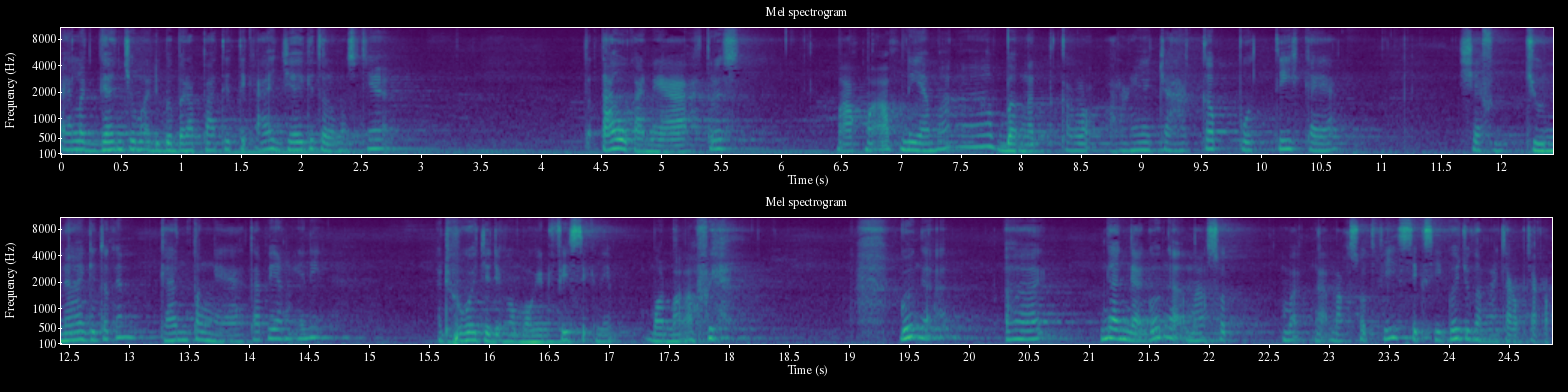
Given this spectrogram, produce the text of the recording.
elegan cuma di beberapa titik aja gitu loh. Maksudnya tahu kan ya? Terus maaf maaf nih ya maaf banget kalau orangnya cakep putih kayak chef Juna gitu kan ganteng ya. Tapi yang ini aduh gue jadi ngomongin fisik nih. Mohon maaf ya. Gue nggak uh, nggak nggak gue nggak maksud nggak maksud fisik sih. Gue juga nggak cakep cakep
